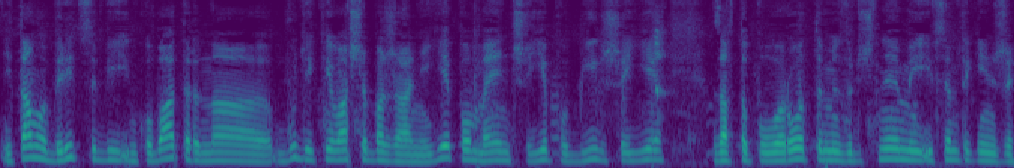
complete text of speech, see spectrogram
І там оберіть собі інкубатор на будь-яке ваше бажання. Є поменше, є побільше, є з автоповоротами, зручними і всім таке інше.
